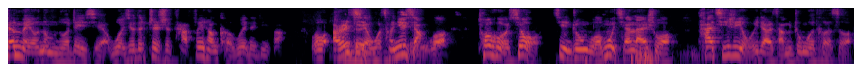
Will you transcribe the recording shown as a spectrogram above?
真没有那么多这些。我觉得这是他非常可贵的地方。我而且我曾经想过，脱口秀进中国，目前来说，它其实有一点咱们中国特色，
